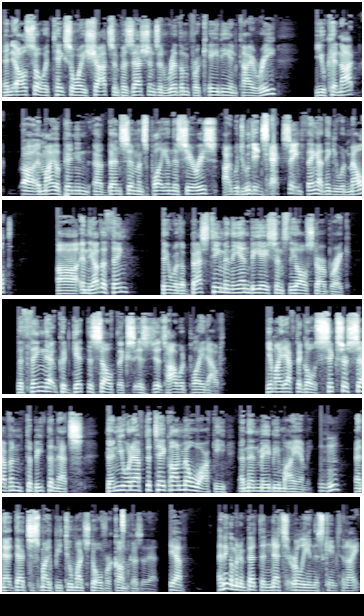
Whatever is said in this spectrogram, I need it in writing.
And also, it takes away shots and possessions and rhythm for KD and Kyrie. You cannot uh, in my opinion, uh, Ben Simmons play in this series. I would do the exact same thing. I think he would melt. Uh, and the other thing, they were the best team in the NBA since the All Star break. The thing that could get the Celtics is just how it played out. You might have to go six or seven to beat the Nets. Then you would have to take on Milwaukee and then maybe Miami. Mm-hmm. And that, that just might be too much to overcome because of that. Yeah. I think I'm going to bet the Nets early in this game tonight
